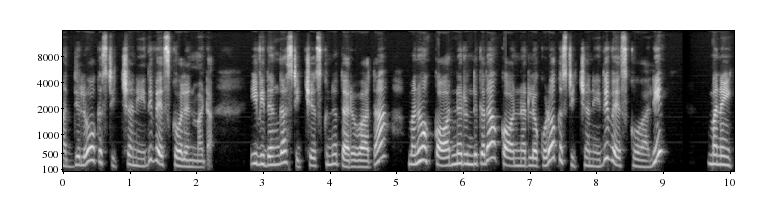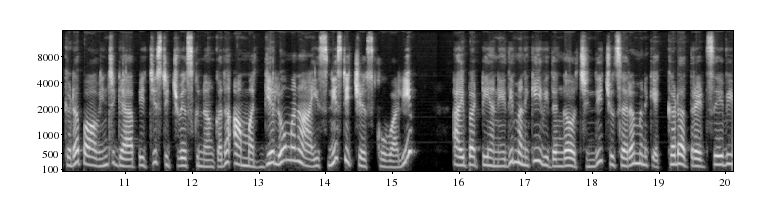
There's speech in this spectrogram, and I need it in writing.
మధ్యలో ఒక స్టిచ్ అనేది వేసుకోవాలన్నమాట. ఈ విధంగా స్టిచ్ చేసుకున్న తర్వాత మనం కార్నర్ ఉంది కదా ఆ కార్నర్లో కూడా ఒక స్టిచ్ అనేది వేసుకోవాలి. మనం ఇక్కడ పావు ఇంచ్ గ్యాప్ ఇచ్చి స్టిచ్ వేసుకున్నాం కదా ఆ మధ్యలో మన ఐస్ని స్టిచ్ చేసుకోవాలి. ఐ పట్టి అనేది మనకి ఈ విధంగా వచ్చింది. చూసారా మనకి ఎక్కడ థ్రెడ్స్ ఏవి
